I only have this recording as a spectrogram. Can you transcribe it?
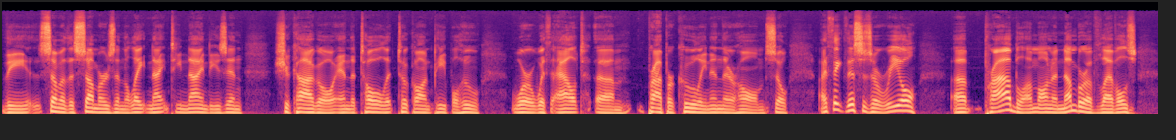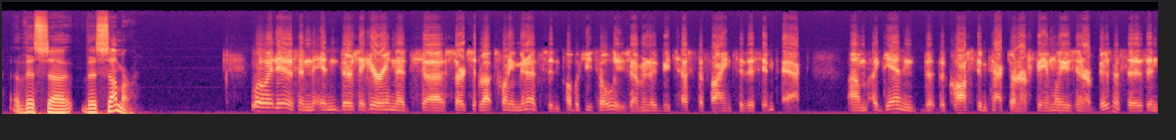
the some of the summers in the late 1990s in Chicago and the toll it took on people who were without um, proper cooling in their homes. So I think this is a real uh, problem on a number of levels this uh, this summer. Well, it is, and, and there's a hearing that uh, starts in about 20 minutes in Public Utilities. I'm going to be testifying to this impact. Um, again, the, the cost impact on our families and our businesses. And,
